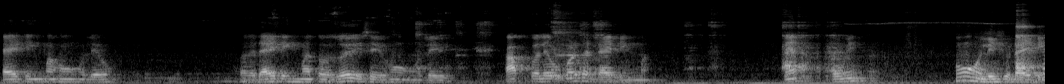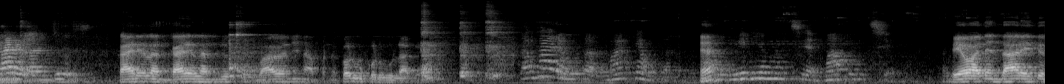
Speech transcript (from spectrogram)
ડાયટિંગમાં હું હું લેવું? હવે ડાયટિંગમાં તો જોયું છે હું હું લેવું. કાપ તો લેવું પડશે ને ડાયટિંગમાં હે ભૂમિ? હું હું લઈશું ડાયટિંગ કારેલા કારેલા જ્યુસ ભાવે નહીં ને આપણને કડવું કડવું લાગે. માર હે? મીડિયમ છે માપ છે. રેવા દે તારે તે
